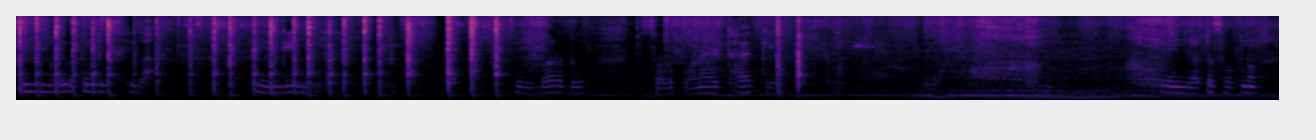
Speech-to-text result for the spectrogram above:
ಹಿಂಗೆ ಬಡಿಬೇಕು ನೋಡ್ರಿ ಈಗ. ಹಿಂಗೆ ಹಿಂಗೆ. ಹಿಂಗೆ ಬಡ್ದು ಸ್ವಲ್ಪ ಒಣ ಹಿಟ್ಟು ಹಾಕಿ. ಹಿಂಗೆ ಲಟ್ಟಿಸ್ಬೇಕು ನೋಡ್ರಿ.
